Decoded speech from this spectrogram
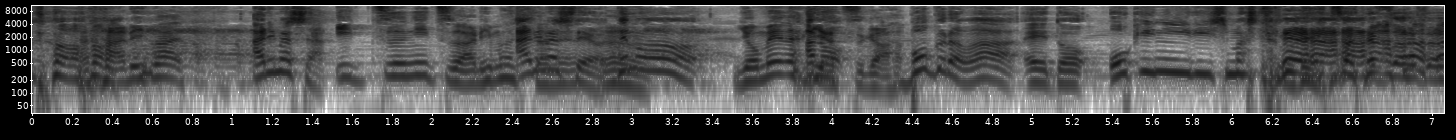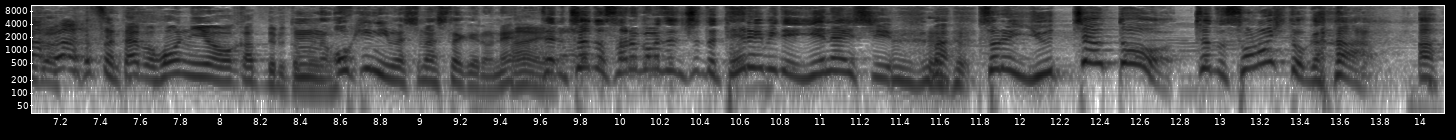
ちょっと。ありまありました。一通二通ありましたね。ありましたよ、うん。でも読めないやつあがの僕らは、えー、とお気に入りしましたので。そうそうそう多分本人は分かってるとうん、思います、お気に入りはしましたけどね、ちょっとそれごめんなさい。ちょっとテレビで言えないし、まあ、それ言っちゃうとちょっとその人があ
